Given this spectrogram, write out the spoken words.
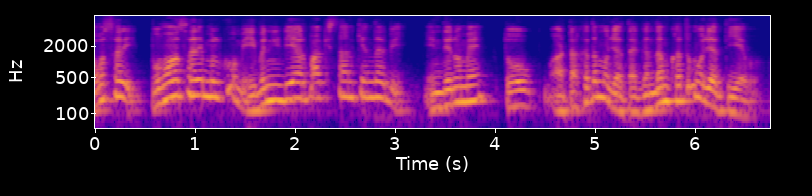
बहुत सारी, बहुत सारे मुल्कों में इवन इंडिया और पाकिस्तान के अंदर भी, इन दिनों में तो आटा खत्म हो जाता है, गंदम खत्म हो जाती है वो।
